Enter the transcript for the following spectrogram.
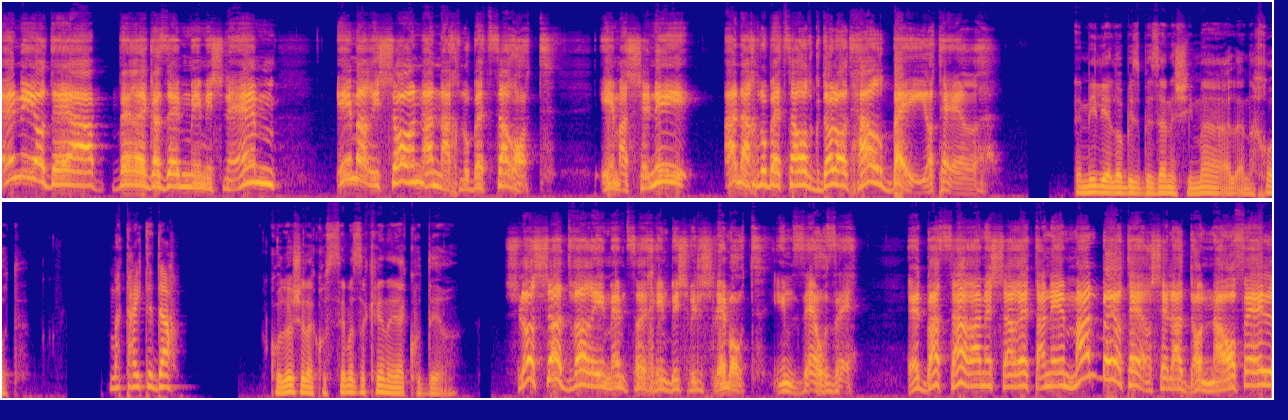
איני יודע ברגע זה מי משניהם. עם הראשון אנחנו בצרות. עם השני אנחנו בצרות גדולות הרבה יותר. אמיליה לא בזבזה נשימה על הנחות. מתי תדע? קולו של הקוסם הזקן היה קודר. שלושה דברים הם צריכים בשביל שלמות, אם זהו זה. את בשר המשרת הנאמן ביותר של אדון האופל,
